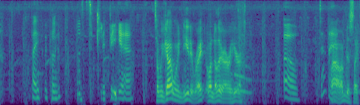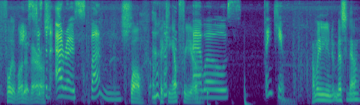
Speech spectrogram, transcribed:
Paperclip. Mr. Clippy, yeah. So we got what we needed, right? Oh, another arrow here. Oh, damn it. Wow, I'm just like fully loaded He's of arrows. just an arrow sponge. Well, I'm picking up for you. Arrows. Thank you. How many are you missing now?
